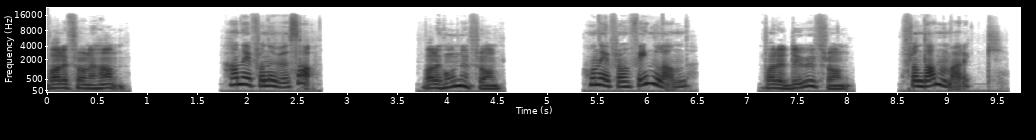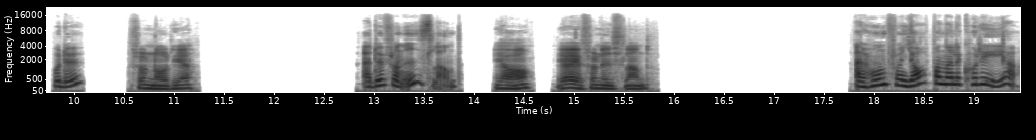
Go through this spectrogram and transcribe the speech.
Varifrån är han? Han är från USA. Var är hon ifrån? Hon är från Finland. Var är du ifrån? Från Danmark. Och du? Från Norge. Är du från Island? Ja, jag är från Island. Är hon från Japan eller Korea?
